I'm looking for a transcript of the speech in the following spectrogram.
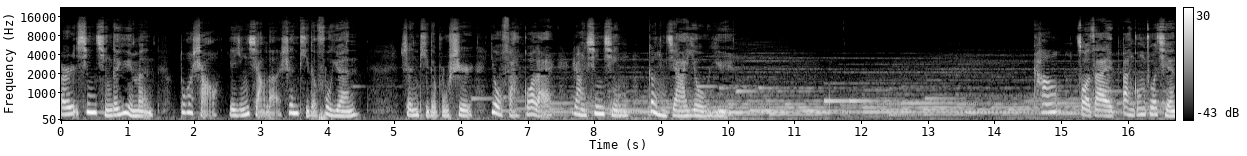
而心情的郁闷，多少也影响了身体的复原。身体的不适又反过来让心情更加忧郁。康坐在办公桌前，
